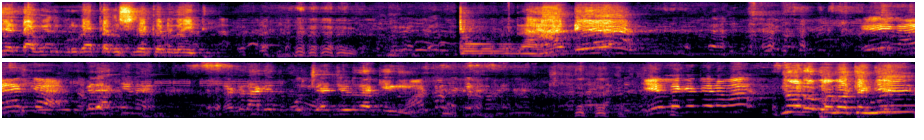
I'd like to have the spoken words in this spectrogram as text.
ಜೈಲ್ದಾಗ ಒಯ್ದು ಮೃಗ ತಗಸ್ಬೇಕನ್ನೋದೈತಿ ಹಾಟಿ ನೋಡಮ್ಮ ತಂಗಿ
